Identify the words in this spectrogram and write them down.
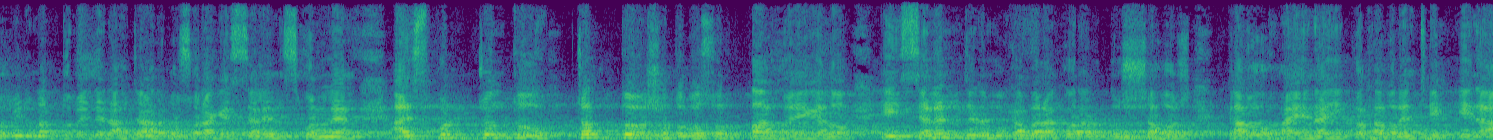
নবীর মাধ্যমে যে হাজার বছর আগে চ্যালেঞ্জ করলেন, আজ পর্যন্ত চোদ্দ শত বছর পার হয়ে গেল। এই চ্যালেঞ্জের মোকাবেলা করার দুঃসাহস কারও হয় নাই, কথা বলে ঠিক কিনা?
